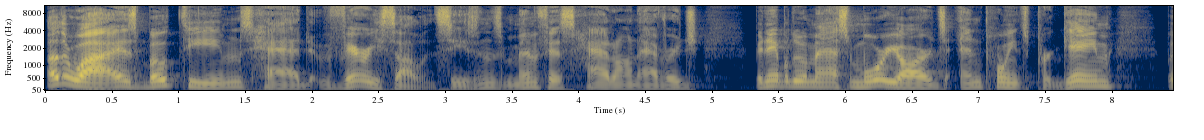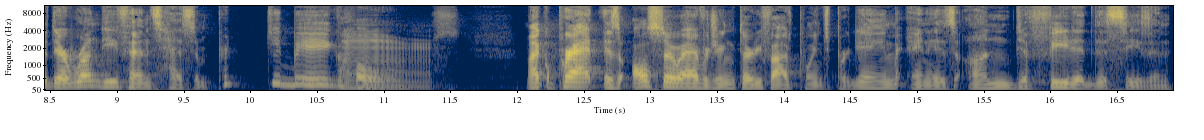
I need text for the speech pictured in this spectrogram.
Otherwise, both teams had very solid seasons. Memphis had, on average, been able to amass more yards and points per game, but their run defense has some pretty big hmm. holes. Michael Pratt is also averaging 35 points per game and is undefeated this season,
